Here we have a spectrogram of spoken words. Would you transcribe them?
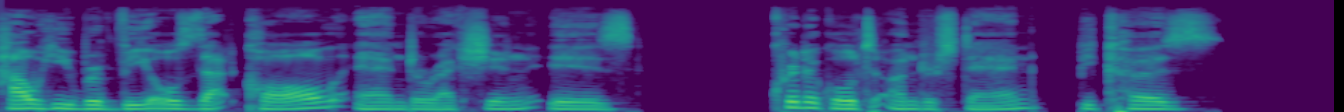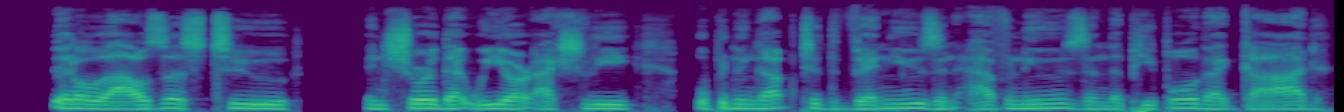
how he reveals that call and direction is critical to understand because it allows us to ensure that we are actually opening up to the venues and avenues and the people that God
